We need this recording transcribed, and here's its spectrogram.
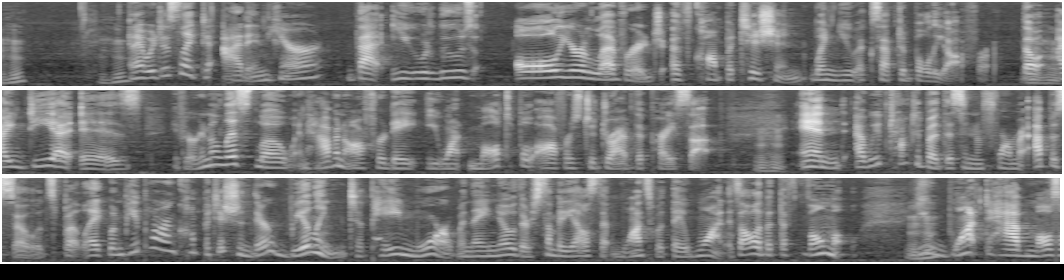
Mm-hmm. Mm-hmm. And I would just like to add in here that you lose all your leverage of competition when you accept a bully offer. The mm-hmm. idea is if you're going to list low and have an offer date, you want multiple offers to drive the price up. Mm-hmm. And uh, we've talked about this in former episodes, but like when people are in competition, they're willing to pay more when they know there's somebody else that wants what they want. It's all about the FOMO. You mm-hmm. want to have mul-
